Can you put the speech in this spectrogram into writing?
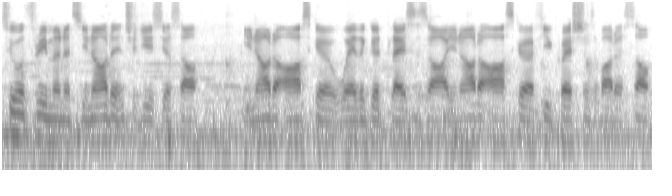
two or three minutes, you know how to introduce yourself, you know how to ask her where the good places are, you know how to ask her a few questions about herself.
